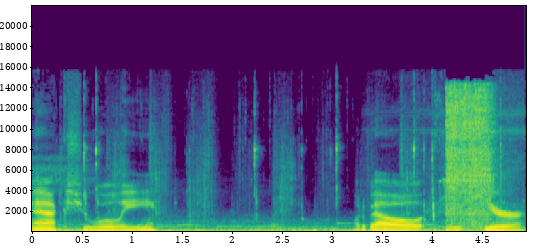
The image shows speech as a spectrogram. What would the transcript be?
Actually... What about... through here?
